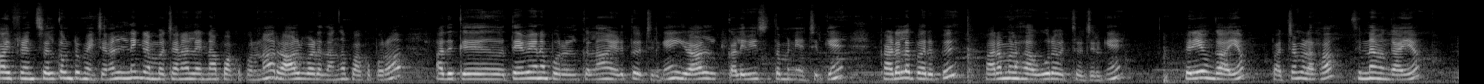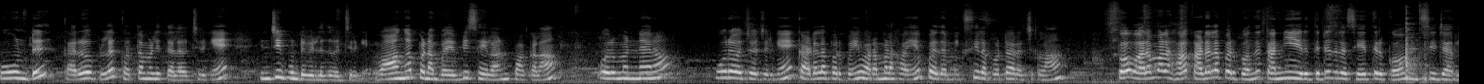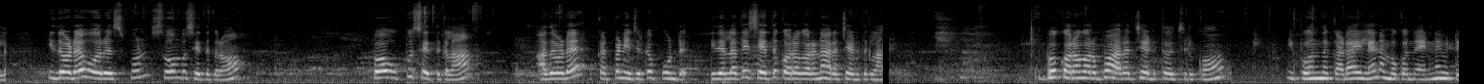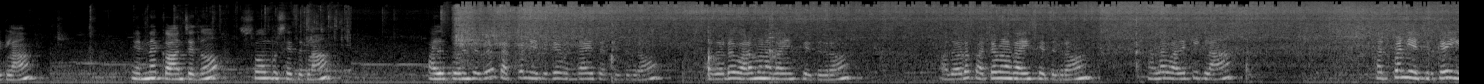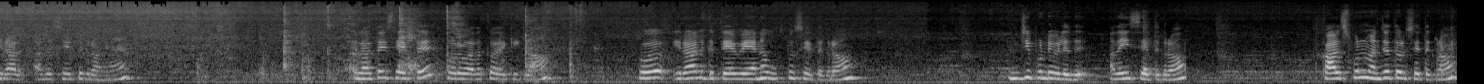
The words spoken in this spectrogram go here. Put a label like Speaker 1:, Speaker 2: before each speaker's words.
Speaker 1: Hi friends welcome to my channel இன்றைக்கி நம்ம சேனலில் என்ன பார்க்க போகிறோம்னா இறால் வடை தாங்க பார்க்க போகிறோம் அதுக்கு தேவையான பொருட்கள்லாம் எடுத்து வச்சுருக்கேன். இறால் கழுவி சுத்தம் பண்ணி வச்சுருக்கேன். கடலைப்பருப்பு வரமிளகா ஊற வச்சு வச்சுருக்கேன். பெரிய வெங்காயம் பச்சை மிளகாய் சின்ன வெங்காயம் பூண்டு கருவேப்பிலை கொத்தமல்லி தலை வச்சுருக்கேன். இஞ்சி பூண்டு விழுது வச்சுருக்கேன். வாங்க இப்போ நம்ம எப்படி செய்யலாம்னு பார்க்கலாம். ஒரு மணி நேரம் ஊற வச்சு வச்சுருக்கேன். கடலைப்பருப்பையும் வரமிளகாயும் இப்போ இதை மிக்சியில் போட்டு அரைச்சிக்கலாம். இப்போ வரமிளகா கடலைப்பருப்பு வந்து தண்ணியை எடுத்துகிட்டு இதில் சேர்த்துருக்கோம் மிக்ஸி ஜாரில் இதோட ஒரு ஸ்பூன் சோம்பு சேர்த்துக்கிறோம். இப்போது உப்பு சேர்த்துக்கலாம். அதோட கட் பண்ணி வச்சுருக்க பூண்டு. இது எல்லாத்தையும் சேர்த்து கொர கொரன்னு அரைச்சி எடுத்துக்கலாம். இப்போ கொர கொரப்பாக அரைச்சி எடுத்து வச்சுருக்கோம். இப்போ இந்த கடாயில் நம்ம கொஞ்சம் எண்ணெய் விட்டுக்கலாம். எண்ணெய் காய்ஞ்சதும் சோம்பு சேர்த்துக்கலாம். அது பொரிஞ்சதும் கட் பண்ணி வச்சுருக்க வெங்காயத்தை சேர்த்துக்கிறோம். அதோட வரமிளகாயும் சேர்த்துக்கிறோம். அதோட பச்சை மிளகாயும் சேர்த்துக்கிறோம். நல்லா வதக்கிக்கலாம். கட் பண்ணி வச்சுருக்க இறால். அதை சேர்த்துக்கிறோங்க. எல்லாத்தையும் சேர்த்து ஒரு வதக்க வதக்கிக்கலாம். இப்போது இறாலுக்கு தேவையான உப்பு சேர்த்துக்கிறோம். இஞ்சி பூண்டு விழுது அதையும் சேர்த்துக்கிறோம். கால் ஸ்பூன் மஞ்சத்தூள் சேர்த்துக்கிறோம்.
